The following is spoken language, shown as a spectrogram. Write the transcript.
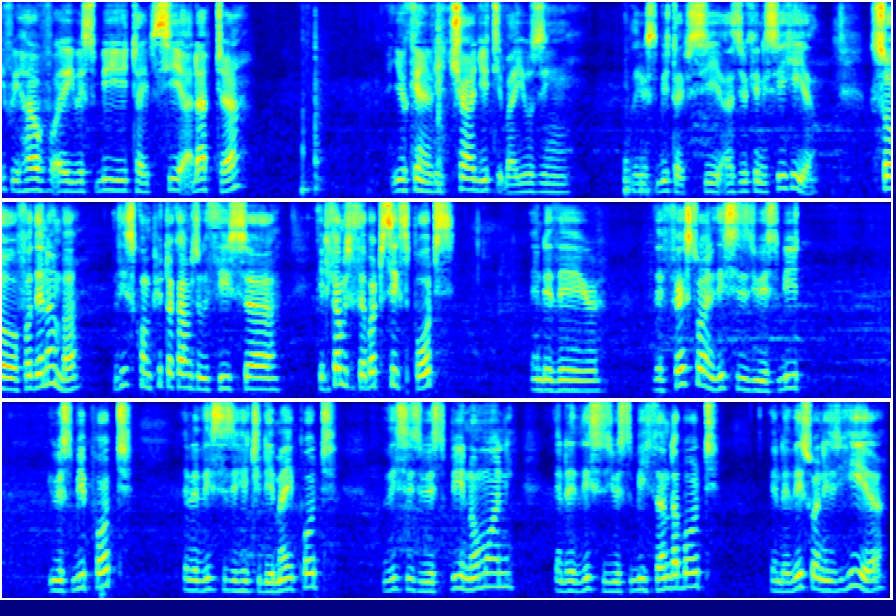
if you have a USB type C adapter you can recharge it by using the USB type C as you can see here. So for the number this computer comes with this uh, it comes with about six ports. And the the first one this is USB USB port and this is HDMI port. This is USB normal and this is USB Thunderbolt. And this one is here.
